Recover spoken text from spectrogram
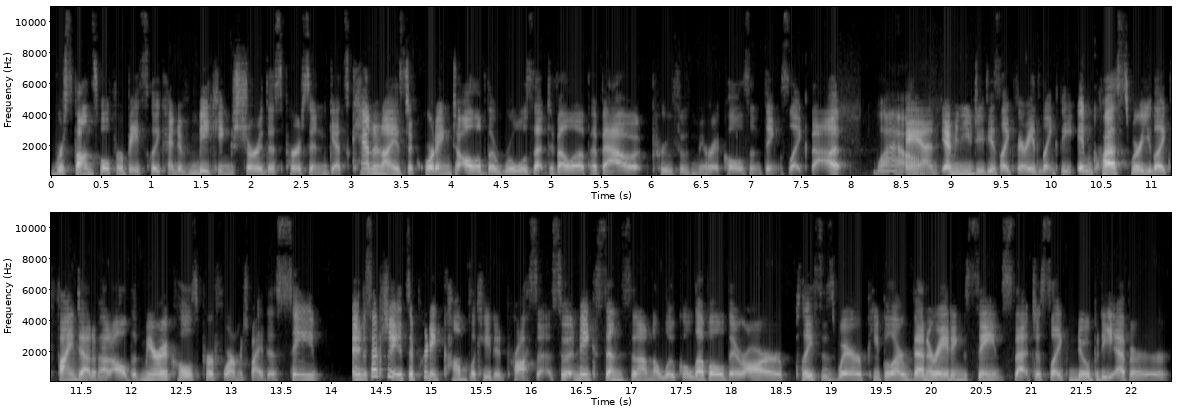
responsible for basically kind of making sure this person gets canonized according to all of the rules that develop about proof of miracles and things like that. Wow. And I mean, you do these like very lengthy inquests where you like find out about all the miracles performed by this saint. And it's actually it's a pretty complicated process. So it makes sense that on a local level there are places where people are venerating saints that just like nobody ever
